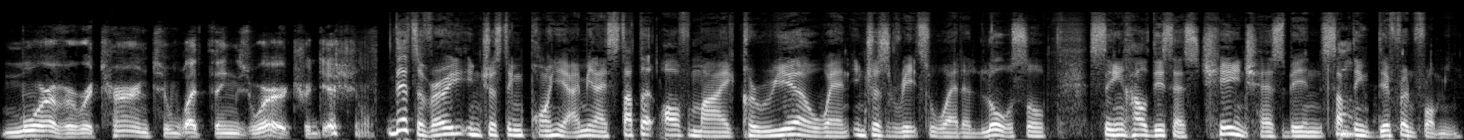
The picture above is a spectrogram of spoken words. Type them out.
more of a return to what things were traditional. That's a very interesting point here. I mean, I started off my career when interest rates were at a low, so seeing how this has changed has been something oh. different for me.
